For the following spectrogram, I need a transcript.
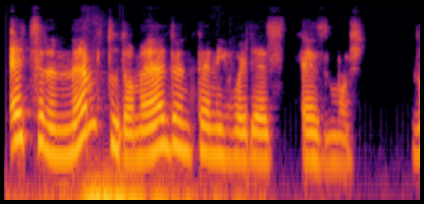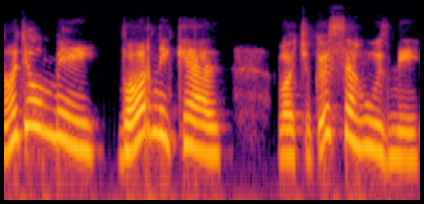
egyszerűen nem tudom eldönteni, hogy ez, ez most nagyon mély, varni kell, vagy csak összehúzni,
